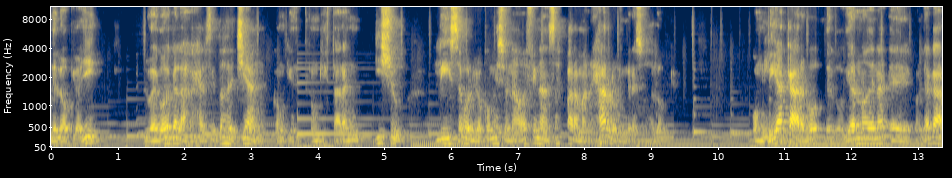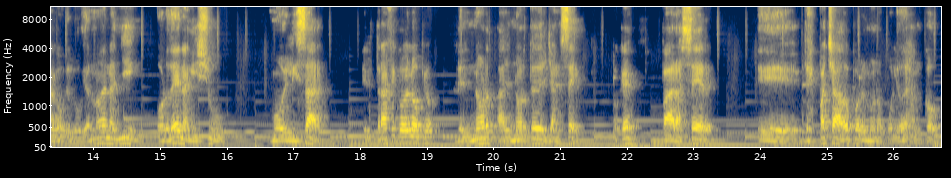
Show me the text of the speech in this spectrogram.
del opio allí. Luego de que los ejércitos de Chiang conquistaran Guizhou, Li se volvió comisionado de finanzas para manejar los ingresos del opio. Con Li a cargo, del gobierno de, eh, con cargo, el gobierno de Nanjing ordena a Guizhou movilizar el tráfico del opio del norte al norte del Yangtze, ¿ok? Para ser eh, despachado por el monopolio de Hankou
